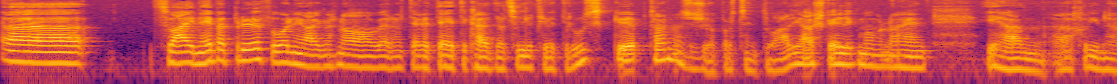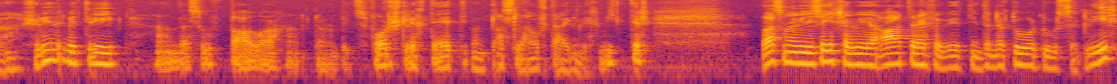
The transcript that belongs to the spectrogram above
äh, zwei Nebenberufe, die ich eigentlich noch während dieser Tätigkeit als Wildhüter ausgeübt habe. Das ist ja eine prozentuale Anstellung, die wir noch haben. Ich habe einen kleinen Schreinerbetrieb, habe das aufgebaut, bin ein bisschen forstlich tätig und das läuft eigentlich weiter. Was man mir sicher antreffen wird in der Natur draussen gleich.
